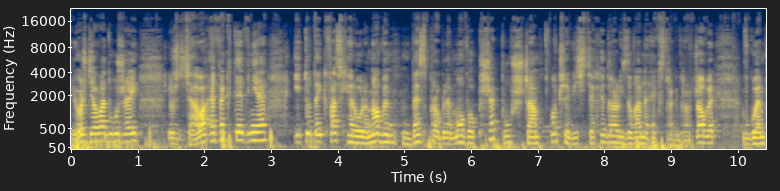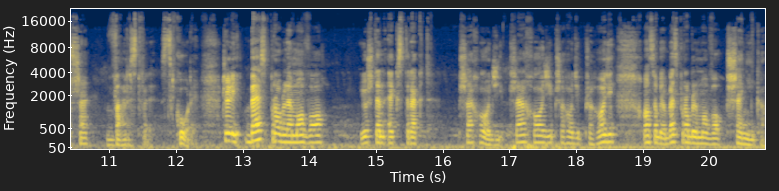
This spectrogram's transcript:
już działa dłużej, już działa efektywnie i tutaj kwas hialuronowy bezproblemowo przepuszcza oczywiście hydrolizowany ekstrakt drożdżowy w głębsze warstwy skóry. Czyli bezproblemowo już ten ekstrakt przechodzi, przechodzi, przechodzi, przechodzi, on sobie bezproblemowo przenika.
